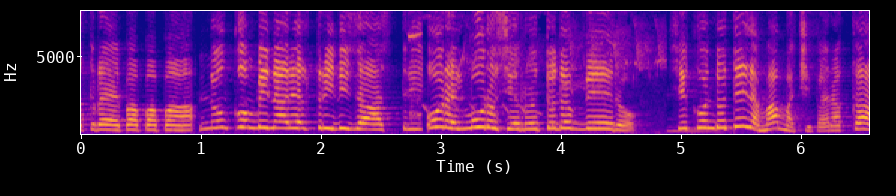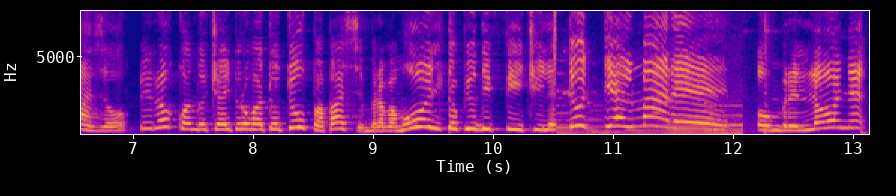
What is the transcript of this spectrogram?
La crepa, papà. Non combinare altri disastri. Ora il muro si è rotto davvero. Secondo te la mamma ci farà caso? Però quando ci hai provato tu, papà, sembrava molto più difficile. Tutti al mare! Ombrellone,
